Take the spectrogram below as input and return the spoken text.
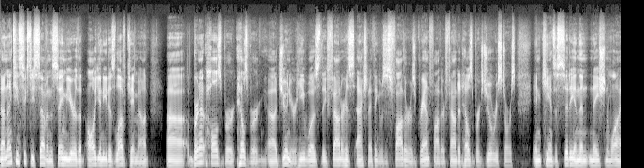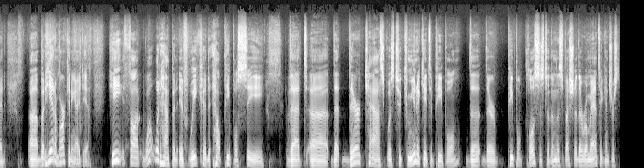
Now, 1967, the same year that All You Need Is Love came out, uh, Barnett Helzberg, uh, Jr., he was the founder, his actually, I think it was his father or his grandfather, founded Helzberg's jewelry stores in Kansas City and then nationwide. Uh, but he had a marketing idea. He thought, what would happen if we could help people see that uh, that their task was to communicate to people the their people closest to them, especially their romantic interest,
